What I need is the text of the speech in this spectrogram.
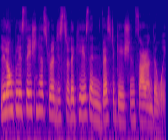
Lilong Police Station has registered a case and investigations are underway.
